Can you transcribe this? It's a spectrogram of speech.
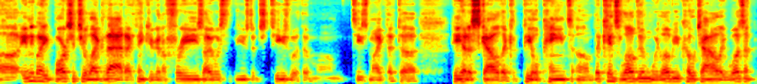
uh, anybody barks at you like that, I think you're going to freeze. I always used to tease with him, um, tease Mike that uh, he had a scowl that could peel paint. Um, the kids loved him. We love you, Coach Al. He wasn't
